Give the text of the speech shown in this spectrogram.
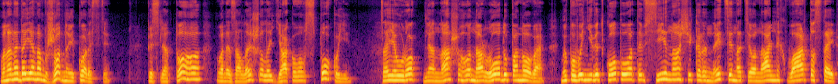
вона не дає нам жодної користі. Після того вони залишили Якова в спокої. Це є урок для нашого народу, панове. Ми повинні відкопувати всі наші криниці національних вартостей,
